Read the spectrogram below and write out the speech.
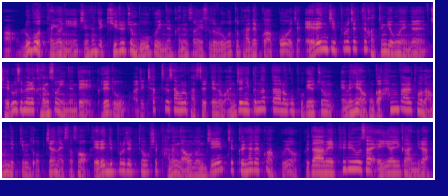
어, 로봇 당연히 지금 현재 길을 좀 모으고 있는 가능성이 있어서 로봇도 봐야 될 것 같고 이제 LNG 프로젝트 같은 경우에는 제로 소멸의 가능성이 있는데 그래도 아직 차트상으로 봤을 때는 완전히 끝났다라고 보기에 좀 애매해요. 뭔가 한 발 더 남은 느낌도 없지 않아 있어서 LNG 프로젝트 혹시 반응 나오는지 체크를 해야 될 것 같고요. 그 다음에 필요사 AI가 아니라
